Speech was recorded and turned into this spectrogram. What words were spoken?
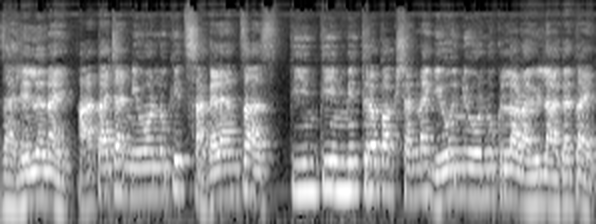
झालेलं नाही. आताच्या निवडणुकीत सगळ्यांचाच तीन तीन मित्र पक्षांना घेऊन निवडणूक लढावी लागत आहे.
